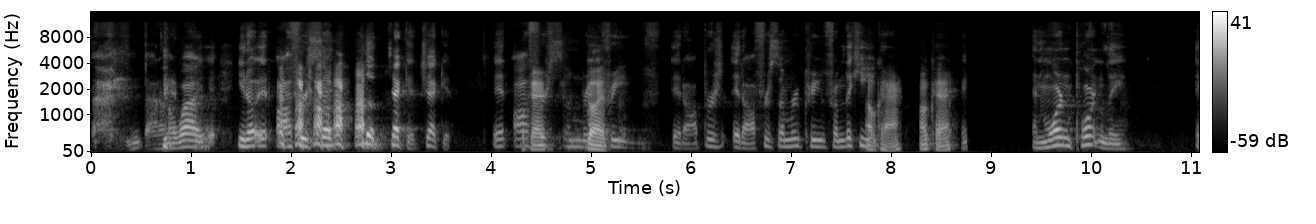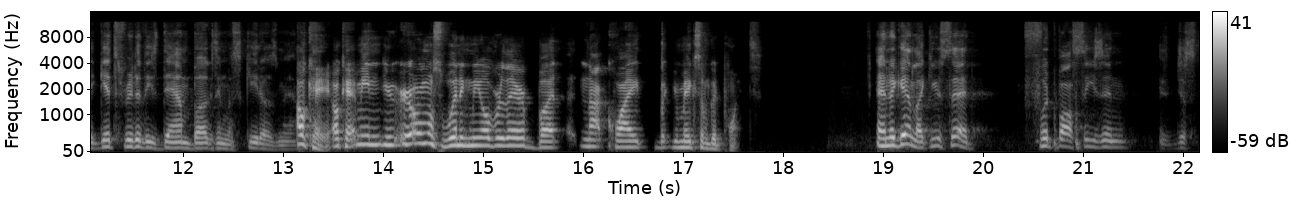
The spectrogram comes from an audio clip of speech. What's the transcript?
I don't know why. You know, it offers some look, check it, check it. It offers some Go reprieve. It offers it offers some reprieve from the heat. Okay, okay, And more importantly, it gets rid of these damn bugs and mosquitoes, man. okay, okay. I mean, you're, almost winning me over there, but not quite. But you make some good points. And again, like you said, football season it just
